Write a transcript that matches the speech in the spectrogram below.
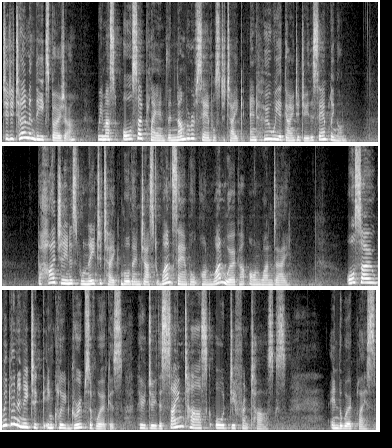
To determine the exposure, we must also plan the number of samples to take and who we are going to do the sampling on. The hygienist will need to take more than just one sample on one worker on one day. Also, we're going to need to include groups of workers who do the same task or different tasks in the workplace.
